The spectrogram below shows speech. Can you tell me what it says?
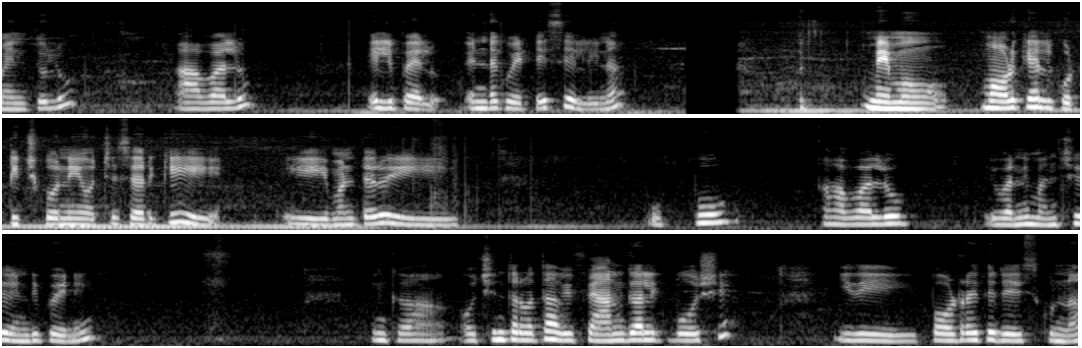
మెంతులు ఆవాలు ఎల్లిపాయలు ఎండకు పెట్టేసి వెళ్ళిన. మేము మామిడికాయలు కొట్టించుకొని వచ్చేసరికి ఈ ఏమంటారు ఈ ఉప్పు ఆవాలు ఇవన్నీ మంచిగా ఎండిపోయినాయి. ఇంకా వచ్చిన తర్వాత అవి ఫ్యాన్ గాలికి పోసి ఇది పౌడర్ అయితే చేసుకున్నా.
